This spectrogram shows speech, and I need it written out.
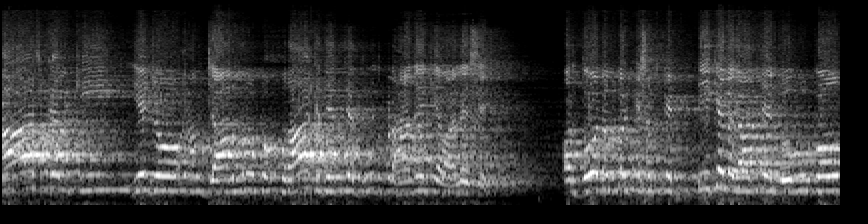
آج کل کی یہ جو ہم جانوروں کو خوراک دیتے ہیں دودھ بڑھانے کے حوالے سے اور دو نمبر قسم کے ٹیکے لگاتے ہیں لوگوں کو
